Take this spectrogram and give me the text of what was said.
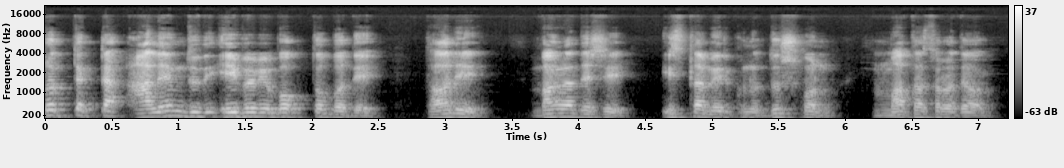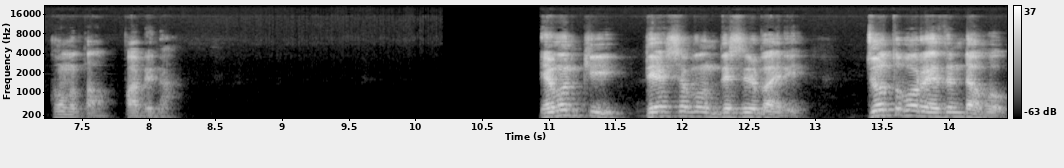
প্রত্যেকটা আলেম যদি এইভাবে বক্তব্য দেয়, তাহলে বাংলাদেশে ইসলামের কোনো দুশ্মন মাথাছড়া দেওয়ার ক্ষমতা পাবে না। এমনকি দেশ এবং দেশের বাইরে যত বড় এজেন্ডা হোক,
